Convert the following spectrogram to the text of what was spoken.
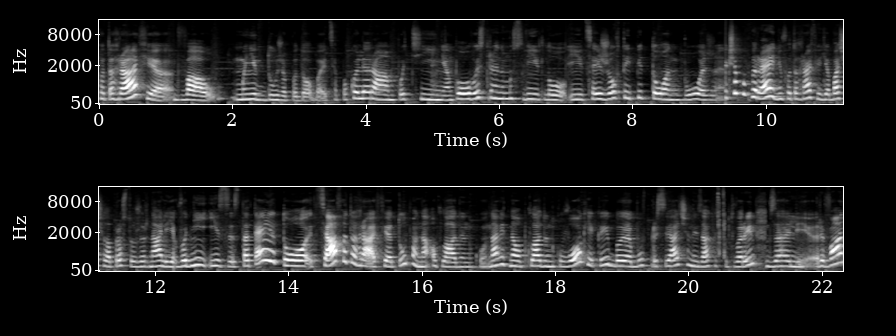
фотографія вау. Мені дуже подобається по кольорам, по тіням, по вистроєному світлу. І цей жовтий пітон, боже. Якщо попередню фотографію я бачила просто у журналі в одній із статей, то ця фотографія тупо на обкладинку, навіть на обкладинку Vogue, який би був присвячений захисту тварин. Взагалі, Риван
